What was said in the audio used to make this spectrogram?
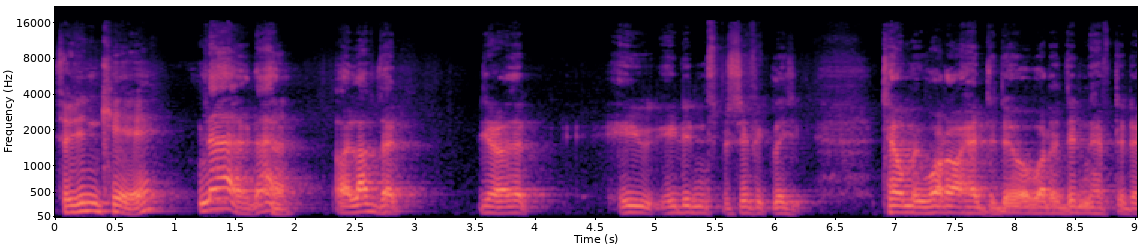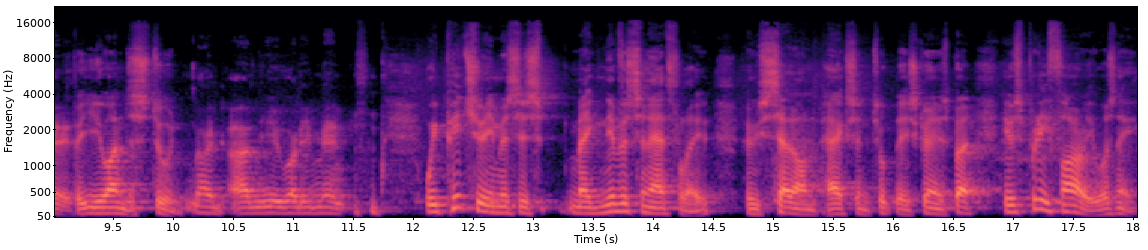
So he didn't care? No, no. no. I love that, you know, that he, he didn't specifically tell me what I had to do or what I didn't have to do. But you understood. I, I knew what he meant. we picture him as this magnificent athlete who sat on packs and took these screens, but he was pretty fiery, wasn't he?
